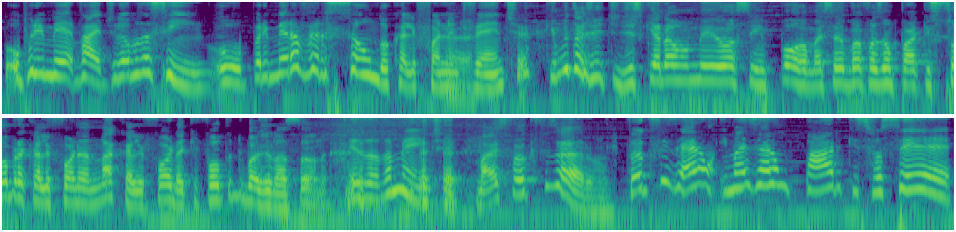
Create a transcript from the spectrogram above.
O primeiro, vai, digamos assim, o primeira versão do California É. Adventure. Que muita gente disse que era meio assim, porra, mas você vai fazer um parque sobre a Califórnia na Califórnia? Que falta de imaginação, né? Exatamente. mas foi o que fizeram. Foi o que fizeram, mas era um parque, se você.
